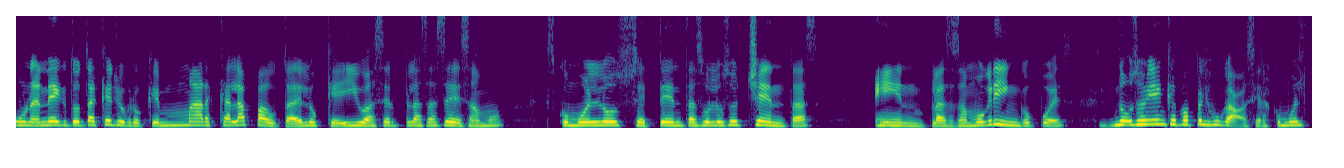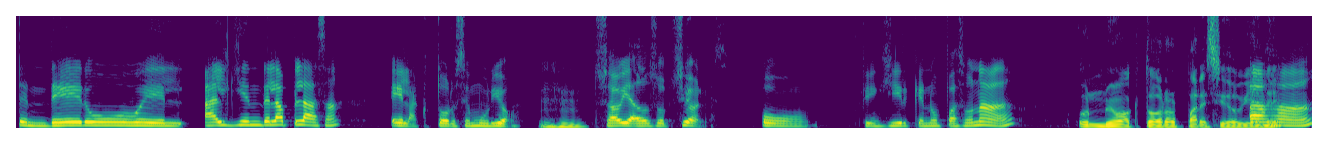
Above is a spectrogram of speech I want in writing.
una anécdota que yo creo que marca la pauta de lo que iba a ser Plaza Sésamo. Es como en los 70s o los 80s, en Plaza Sésamo gringo, pues. No sabía en qué papel jugaba, si era como el tendero, el alguien de la plaza. El actor se murió. Ujú. Entonces había dos opciones. O fingir que no pasó nada. Un nuevo actor parecido viene. Ajá.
